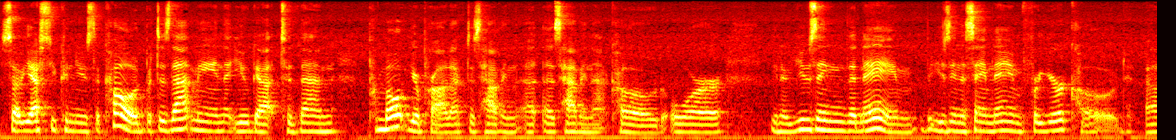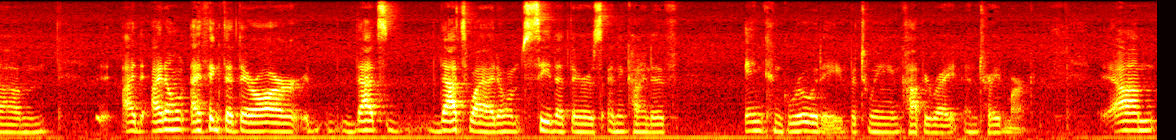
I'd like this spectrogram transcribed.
So yes, you can use the code, but does that mean that you get to then promote your product as having as having that code, or you know using the name, using the same name for your code? Um, I, I don't. I think that there are. That's that's why I don't see that there's any kind of incongruity between copyright and trademark um,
